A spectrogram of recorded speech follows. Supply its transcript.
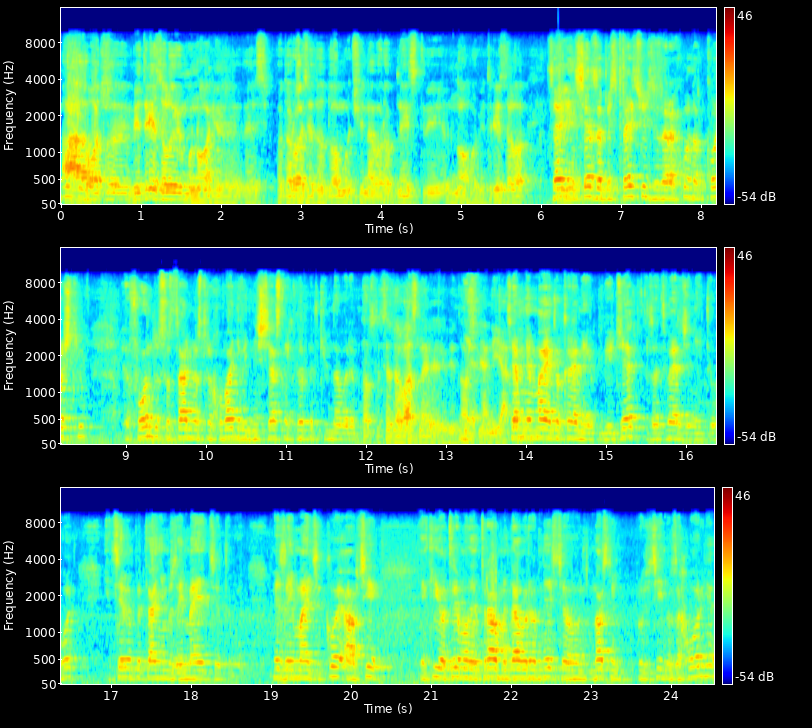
А от е, відрізало йому ноги десь по дорозі додому чи на виробництві ногу відрізало. Це він все забезпечується за рахунок коштів фонду соціального страхування від нещасних випадків на виробництві. Тобто це до вас не відношення Ні, ніяке. Це не має окремий бюджет, затверджений того, і цими питаннями займається того. Ми займаємося такою, а всі, які отримали травми на виробництві внаслідок професійного захворювання,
